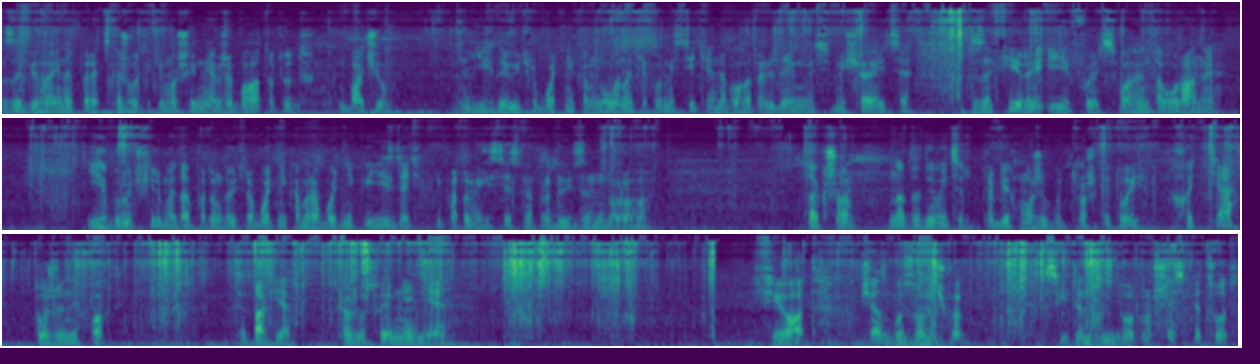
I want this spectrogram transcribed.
забігаю наперед, скажу, такі машини я вже багато тут бачив. Їх дають роботникам, ну вона типу вмістительна, багато людей вміщається. Зафіри і Volkswagen Таурани. Їх беруть фірми, да, потім дають роботникам, роботники їздять і потім їх, звісно, продають за недорого. Так що треба дивитися, тут пробіг може бути трошки той. Хоча теж не факт. Це так я кажу своє мнення. Фіат. Зараз бо сонечко світить на цю сторону 6500.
